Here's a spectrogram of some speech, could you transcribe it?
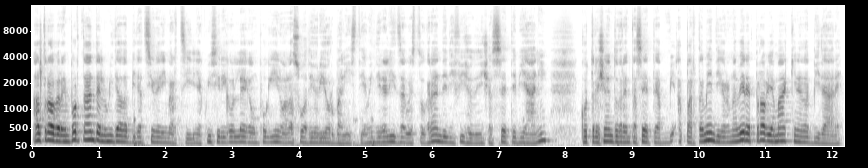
Altra opera importante è l'unità d'abitazione di Marsiglia, qui si ricollega un pochino alla sua teoria urbanistica, quindi realizza questo grande edificio di 17 piani con 337 appartamenti che era una vera e propria macchina da abitare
